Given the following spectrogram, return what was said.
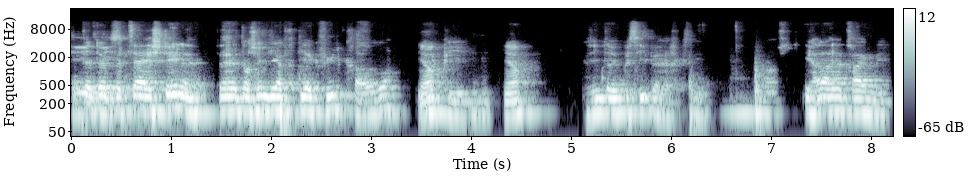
der hat etwa 10 Stellen. Der hat wahrscheinlich einfach die gefühlt gehabt, oder? Ja. Ja. Das sind da etwa 7 gewesen. Ich habe leider keinen mehr.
